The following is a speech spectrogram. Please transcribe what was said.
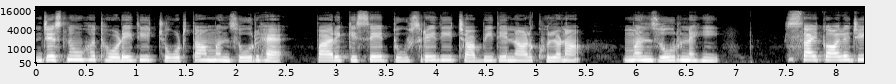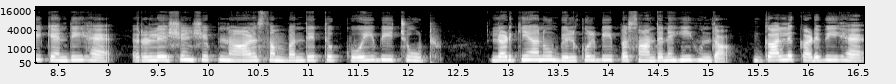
ਜਿਸ ਨੂੰ ਹਥੌੜੇ ਦੀ ਚੋਟ ਤਾਂ ਮਨਜ਼ੂਰ ਹੈ, ਪਰ ਕਿਸੇ ਦੂਸਰੇ ਦੀ ਚਾਬੀ ਦੇ ਨਾਲ ਖੁੱਲ੍ਹਣਾ ਮਨਜ਼ੂਰ ਨਹੀਂ। ਸਾਈਕੋਲੋਜੀ ਕਹਿੰਦੀ ਹੈ, ਰਿਲੇਸ਼ਨਸ਼ਿਪ ਨਾਲ ਸੰਬੰਧਿਤ ਕੋਈ ਵੀ ਝੂਠ ਲੜਕੀਆਂ ਨੂੰ ਬਿਲਕੁਲ ਵੀ ਪਸੰਦ ਨਹੀਂ ਹੁੰਦਾ। ਗੱਲ ਕੜਵੀ ਹੈ,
